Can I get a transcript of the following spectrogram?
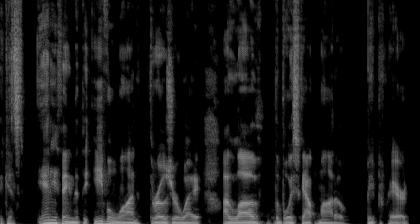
against anything that the evil one throws your way. I love the Boy Scout motto be prepared.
